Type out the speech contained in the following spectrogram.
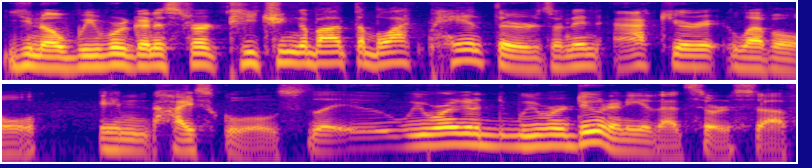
you know we were going to start teaching about the Black Panthers on an accurate level in high schools. We weren't to, we weren't doing any of that sort of stuff.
